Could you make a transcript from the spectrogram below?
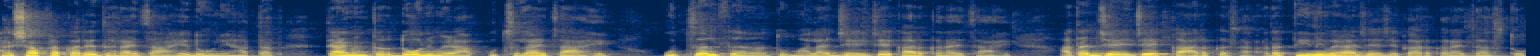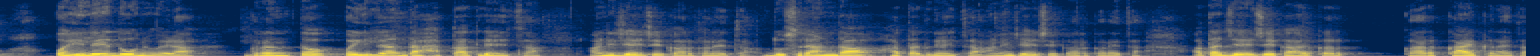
अशा प्रकारे धरायचा आहे दोन्ही हातात. त्यानंतर दोन वेळा उचलायचा आहे. उचलताना तुम्हाला जय जयकार करायचा आहे. आता जय जयकार कसा? आता तीन वेळा जय जयकार करायचा असतो. पहिले दोन वेळा ग्रंथ पहिल्यांदा हातात घ्यायचा आणि जय जयकार करायचा. दुसऱ्यांदा हातात घ्यायचा आणि जय जयकार करायचा. आता जय जयकार कर कार काय करायचा?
